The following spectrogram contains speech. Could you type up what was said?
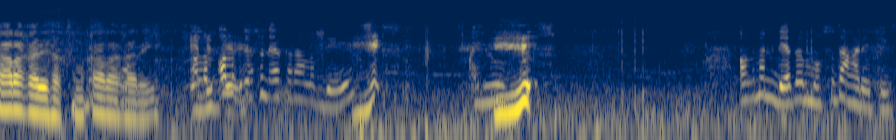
কাৰাকাৰী থাকচোন কাৰাকাৰী। অলপমান দে তই মস্ত ডাঙৰ এপিছ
